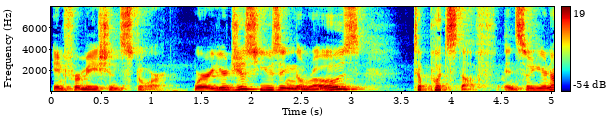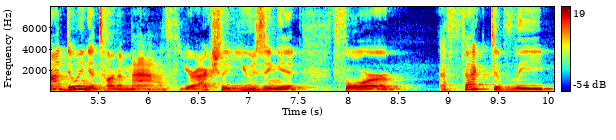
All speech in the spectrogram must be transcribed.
information store where you're just using the rows to put stuff. And so you're not doing a ton of math. You're actually using it for effectively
